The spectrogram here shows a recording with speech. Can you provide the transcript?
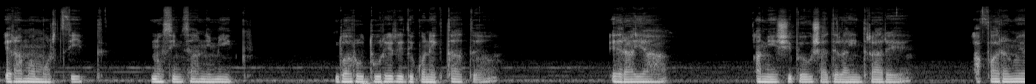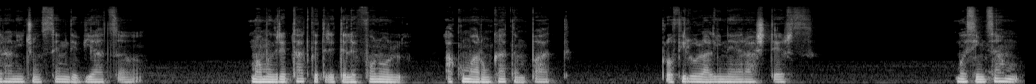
Eram amorțit, nu simțeam nimic, doar o durere deconectată. Era ea am ieșit pe ușa de la intrare, Afară nu era niciun semn de viață. M-am îndreptat către telefonul acum aruncat în pat. Profilul Alinei era șters. Mă simțeam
